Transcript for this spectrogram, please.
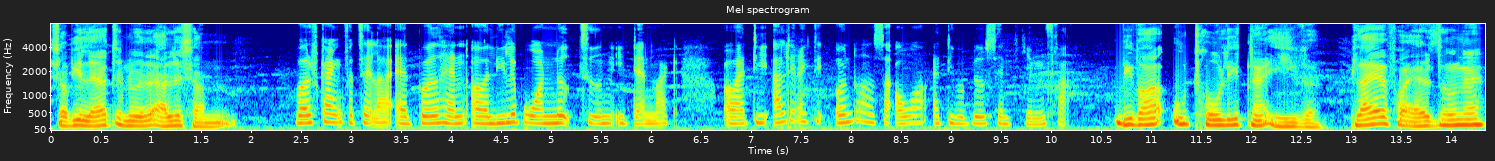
så vi lærte noget alle sammen. Wolfgang fortæller, at både han og lillebroren nød tiden i Danmark, og at de aldrig rigtig undrede sig over, at de var blevet sendt hjemmefra. Vi var utroligt naive. Plejeforældrene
